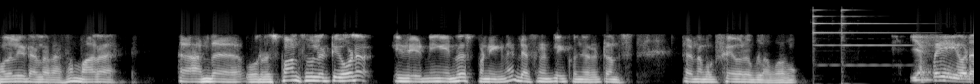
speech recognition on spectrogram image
முதலீட்டாளராக மாற அந்த ஒரு ரெஸ்பான்சிபிலிட்டியோட இது நீங்கள் இன்வெஸ்ட் பண்ணீங்கன்னா டெஃபினெட்லி கொஞ்சம் ரிட்டர்ன்ஸ் நமக்கு ஃபேவரபிளாக வரும். எஃப்ஐயோட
